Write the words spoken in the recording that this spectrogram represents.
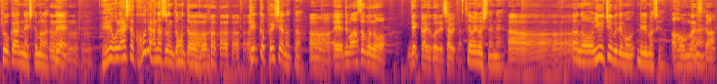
教会案内してもらって、うんうんうんえー俺明日ここで話すんと思ったもん。結構プレッシャーになった。ああ、え、でもあそこのでっかいところで喋った喋りましたね。ああ。あの、YouTube でも見れますよ。あ、ほんまですか、はい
